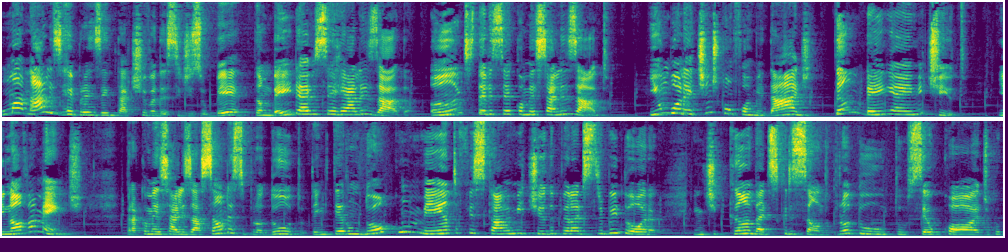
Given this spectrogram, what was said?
Uma análise representativa desse diesel B também deve ser realizada antes dele ser comercializado. E um boletim de conformidade também é emitido. E novamente, para comercialização desse produto, tem que ter um documento fiscal emitido pela distribuidora, indicando a descrição do produto, seu código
